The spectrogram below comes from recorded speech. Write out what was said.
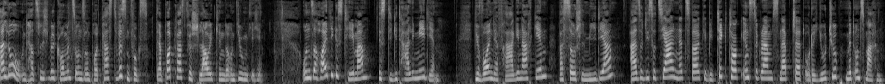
Hallo und herzlich willkommen zu unserem Podcast Wissenfuchs, der Podcast für schlaue Kinder und Jugendliche. Unser heutiges Thema ist digitale Medien. Wir wollen der Frage nachgehen, was Social Media, also die sozialen Netzwerke wie TikTok, Instagram, Snapchat oder YouTube mit uns machen.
